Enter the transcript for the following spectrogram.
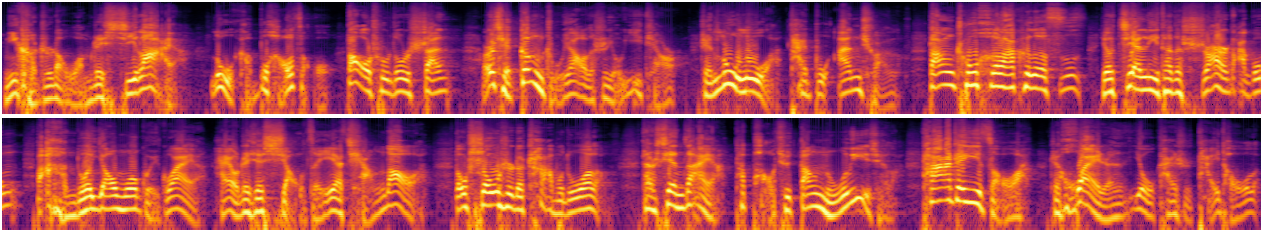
你可知道我们这希腊呀，路可不好走，到处都是山，而且更主要的是有一条，这陆路啊太不安全了。当初赫拉克勒斯要建立他的十二大宫，把很多妖魔鬼怪啊，还有这些小贼呀、强盗啊，都收拾的差不多了。但是现在呀，他跑去当奴隶去了。他这一走啊，这坏人又开始抬头了，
